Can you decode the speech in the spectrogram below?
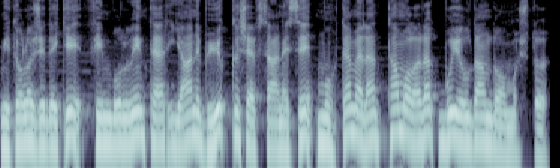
Mitolojideki Fimbulwinter yani Büyük Kış efsanesi muhtemelen tam olarak bu yıldan doğmuştu.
